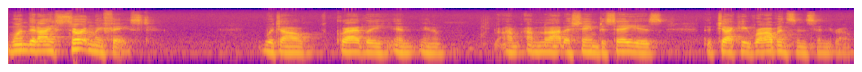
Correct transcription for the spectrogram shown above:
One that I certainly faced, which I'll gladly and you know I'm, I'm not ashamed to say is the Jackie Robinson syndrome,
